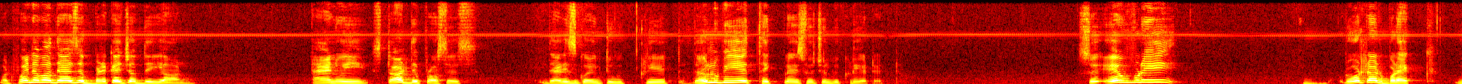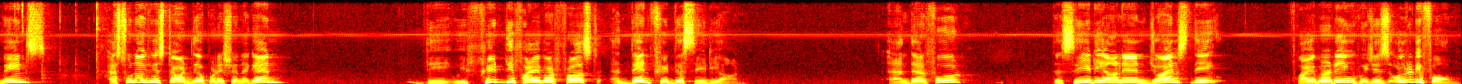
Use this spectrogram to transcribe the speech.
But whenever there is a breakage of the yarn and we start the process, there is going to create, there will be a thick place which will be created. So, every rotor break means as soon as we start the operation again, the we feed the fiber first and then feed the seed yarn and therefore, the seed yarn end joins the fiber ring which is already formed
